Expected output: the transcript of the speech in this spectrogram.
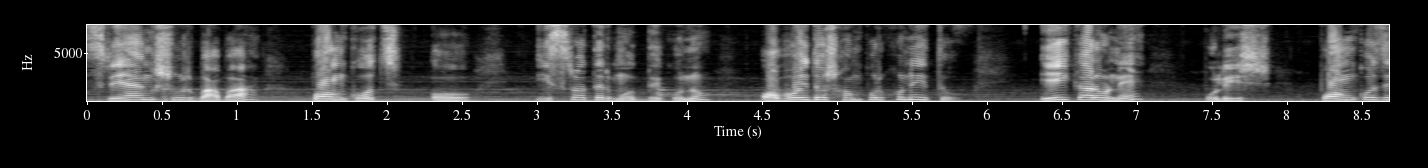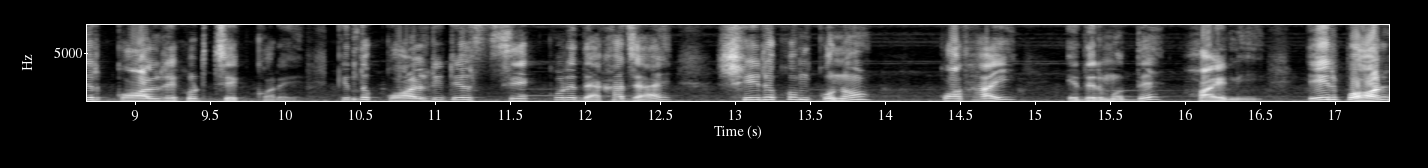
শ্রেয়াংশুর বাবা পঙ্কজ ও ইসরাতের মধ্যে কোনো অবৈধ সম্পর্ক নেই তো? এই কারণে পুলিশ পঙ্কজের কল রেকর্ড চেক করে। কিন্তু কল ডিটেলস চেক করে দেখা যায় সেই রকম কোনো কথাই এদের মধ্যে হয়নি। এরপর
